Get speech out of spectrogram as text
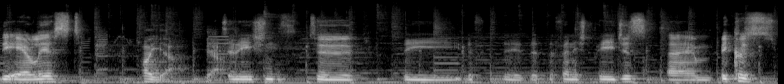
the earliest Oh yeah, yeah. iterations to the the, the, the finished pages um, because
